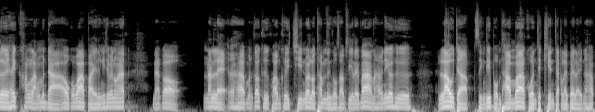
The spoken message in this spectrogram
เลยให้ข้างหลังมันด่าเอาก็ว่าไปอย่างนี้ใช่ไหมน้องนัทนะก็นั่นแหละนะครับ มันก็คือความเคยชินว่าเราทำหนึ่งสองสามสี่อะไรบ้างนะครับอันนี้ก็คือเล่าจากสิ่งที่ผมทำว่าควรจะเขียนจากอะไรไปอะไรนะครับ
